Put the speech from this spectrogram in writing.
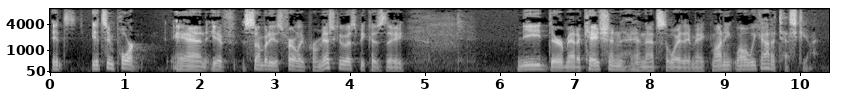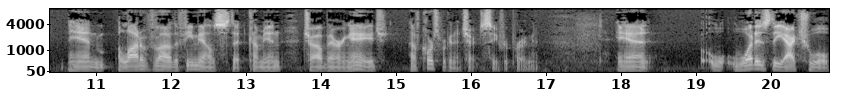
It's it's important. And if somebody is fairly promiscuous because they need their medication and that's the way they make money, well, we got to test you. And a lot of uh, the females that come in childbearing age, of course, we're going to check to see if you're pregnant. And what is the actual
